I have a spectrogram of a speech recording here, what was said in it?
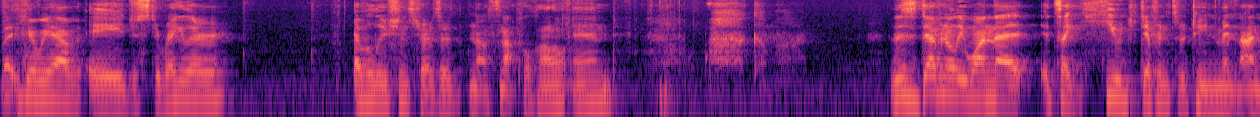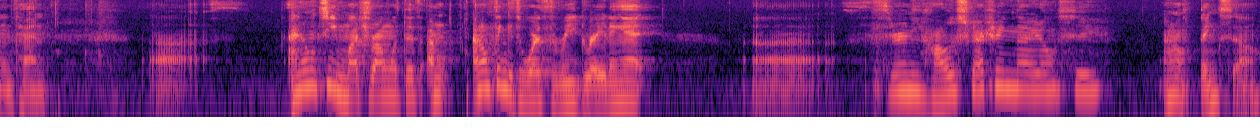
But here we have a just a regular Evolutions Charizard. No, it's not full holo. And this is definitely one that it's like huge difference between mint 9 and 10. Uh, I don't see much wrong with this. I'm. I don't think it's worth regrading it. Uh, is there any holo scratching that I don't see? I don't think so.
